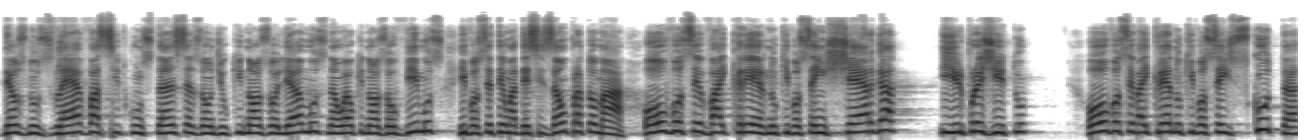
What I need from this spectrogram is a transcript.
Deus nos leva a circunstâncias onde o que nós olhamos não é o que nós ouvimos e você tem uma decisão para tomar. Ou você vai crer no que você enxerga e ir para o Egito, ou você vai crer no que você escuta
